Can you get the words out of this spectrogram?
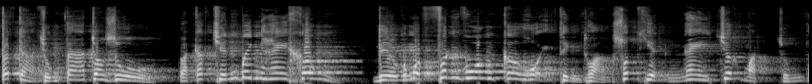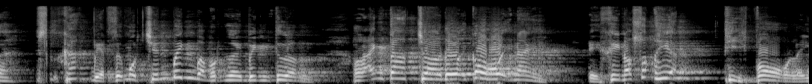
Tất cả chúng ta cho dù là các chiến binh hay không, đều có một phân vuông cơ hội thỉnh thoảng xuất hiện ngay trước mặt chúng ta. Sự khác biệt giữa một chiến binh và một người bình thường là anh ta chờ đợi cơ hội này để khi nó xuất hiện thì vô lấy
